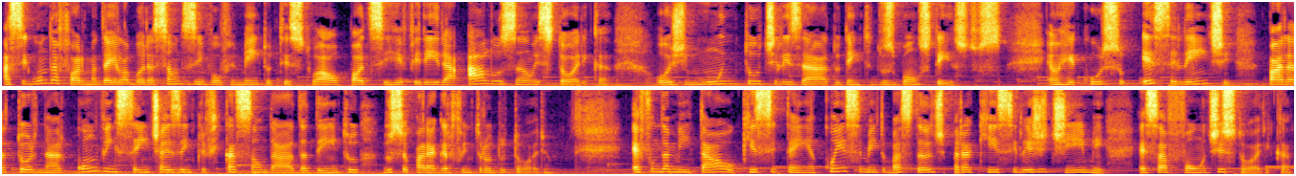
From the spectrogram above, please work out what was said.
A segunda forma da elaboração desenvolvimento textual pode se referir à alusão histórica, hoje muito utilizado dentro dos bons textos. É um recurso excelente para tornar convincente a exemplificação dada dentro do seu parágrafo introdutório. É fundamental que se tenha conhecimento bastante para que se legitime essa fonte histórica.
